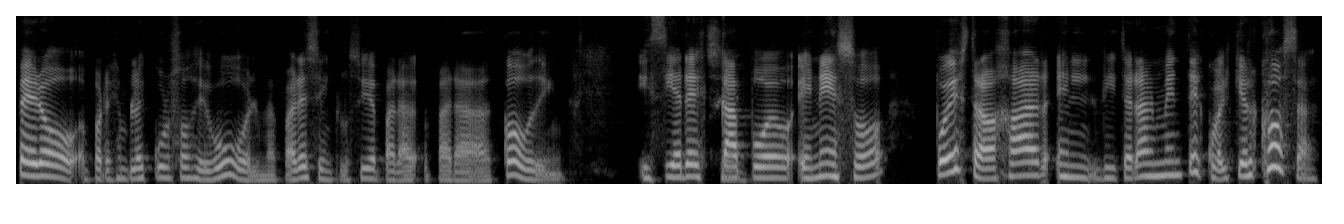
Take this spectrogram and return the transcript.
pero, por ejemplo, hay cursos de Google, me parece, inclusive para, para coding. Y si eres capo en eso, puedes trabajar en literalmente cualquier cosa.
